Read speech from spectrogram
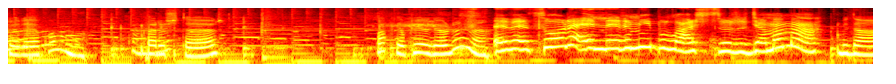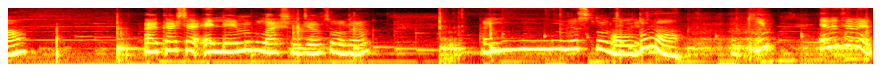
Şöyle yapalım mı? Karıştır. Bak yapıyor gördün mü? evet sonra ellerimi bulaştıracağım ama Bir daha. arkadaşlar ellerimi bulaştıracağım sonra. Ay nasıl olacak? Oldu acaba? mu? Bakayım. Evet evet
